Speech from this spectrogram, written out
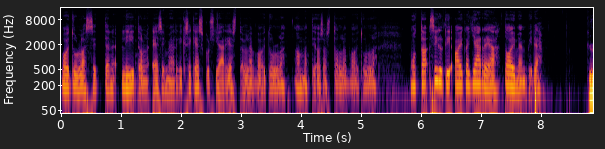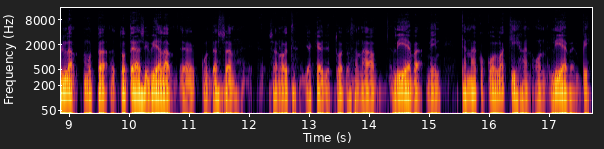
voi tulla sitten liitolle esimerkiksi, keskusjärjestölle voi tulla, ammattiosastolle voi tulla, mutta silti aika järeä toimenpide. Kyllä, mutta toteaisin vielä, kun tässä sanoit ja käytit tuota sanaa lievä, niin tämä koko lakihan on lievempi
